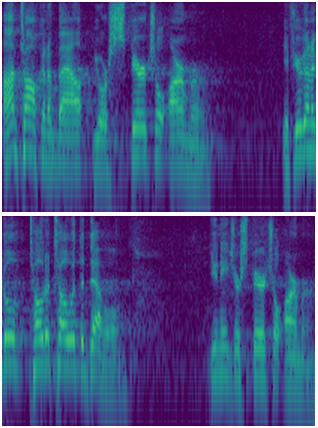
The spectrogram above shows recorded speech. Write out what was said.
I'm talking about your spiritual armor. If you're going to go toe to toe with the devil, you need your spiritual armor.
